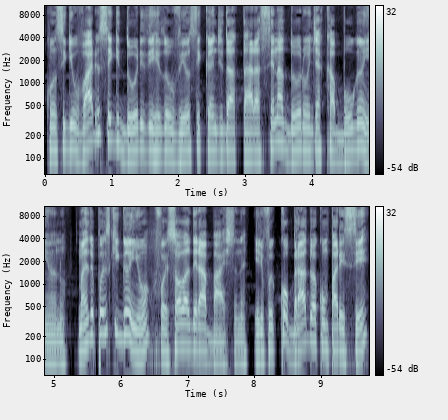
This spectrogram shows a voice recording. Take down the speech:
conseguiu vários seguidores e resolveu se candidatar a senador, onde acabou ganhando. Mas depois que ganhou, foi só ladeira abaixo, né? Ele foi cobrado a comparecer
